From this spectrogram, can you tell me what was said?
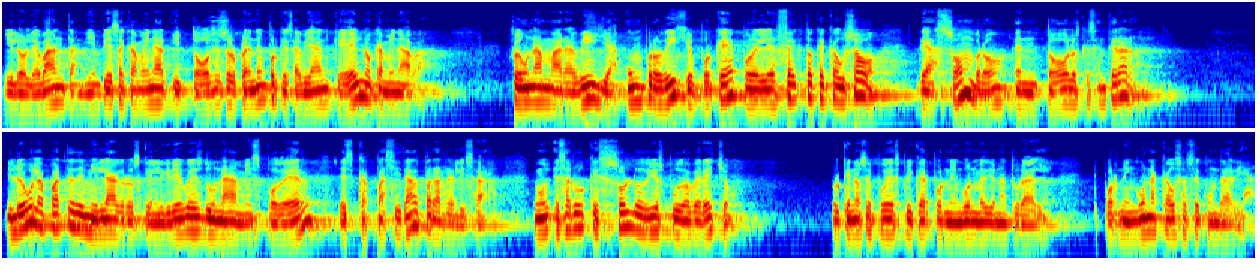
Y lo levantan y empieza a caminar y todos se sorprenden porque sabían que él no caminaba fue una maravilla, un prodigio. ¿Por qué? Por el efecto que causó de asombro en todos los que se enteraron. Y luego la parte de milagros, que en el griego es dunamis, poder, es capacidad para realizar. Es algo que solo Dios pudo haber hecho. porque no se puede explicar por ningún medio natural, por ninguna causa secundaria.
